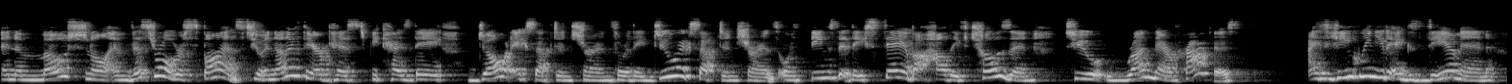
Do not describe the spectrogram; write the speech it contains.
an emotional and visceral response to another therapist because they don't accept insurance or they do accept insurance or things that they say about how they've chosen to run their practice, I think we need to examine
